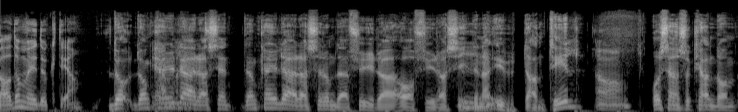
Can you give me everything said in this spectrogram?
Ja, de är ju duktiga. De, de, kan, Ja, ju lära sig, de kan ju lära sig de där fyra A4-sidorna Mm. utan till Ja, och sen så kan de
